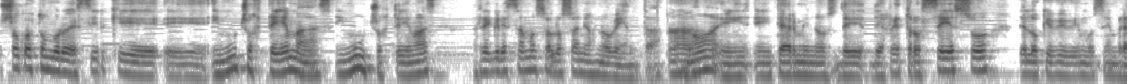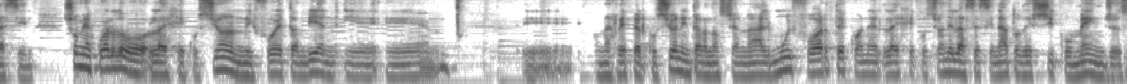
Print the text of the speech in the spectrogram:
Yo, acostumbro decir que eh, en muchos temas, en muchos temas, regresamos a los años 90, ¿no? En, términos de, retroceso de lo que vivimos en Brasil. Yo me acuerdo la ejecución y fue también eh, eh, eh, una repercusión internacional muy fuerte con la ejecución del asesinato de Chico Mendes,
